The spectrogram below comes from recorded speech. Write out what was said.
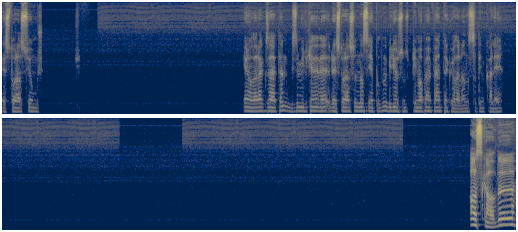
Restorasyonmuş. Genel olarak zaten bizim ülkede de restorasyon nasıl yapıldığını biliyorsunuz. Pimapen falan takıyorlar anasını satayım kaleye. Az kaldı.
